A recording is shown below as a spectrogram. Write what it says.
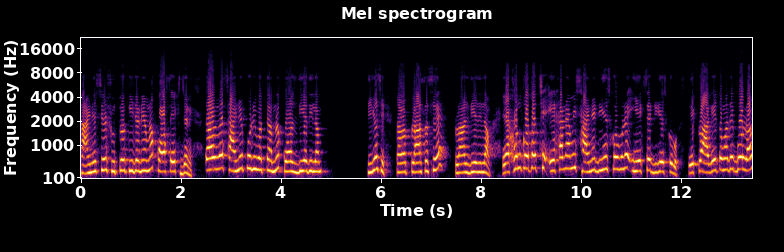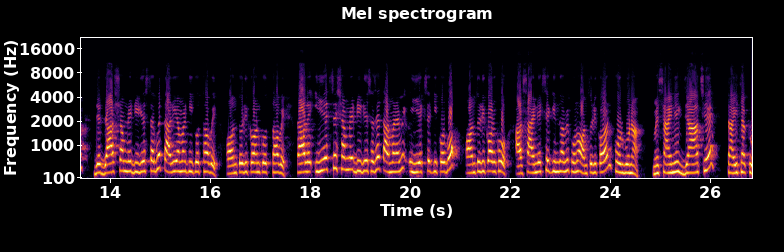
সাইন এক্সের সূত্র কি জানি আমরা? কস এক্স জানি। তাহলে সাইনের পরিবর্তে আমরা cos দিয়ে দিলাম। ঠিক আছে? তারপর প্লাস আছে প্লাস দিয়ে দিলাম। এখন কথা হচ্ছে, এখানে আমি সাইনের ডিরেস করব না ইএক্স এর ডিরেস করব। একটু আগেই তোমাদের বললাম যে, যার সামনে ডিরেস থাকবে, তারই আমার কি করতে হবে? অন্তরীকরণ করতে হবে। তাহলে ইএক্স এর সামনে ডিরেস আছে, তার মানে আমি ইএক্স এর কি করব? অন্তরীকরণ করব। আর সাইন এক্সের কিন্তু আমি কোনো অন্তরীকরণ করব না। মানে সাইন এক্স যা আছে, তাই থাকল।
